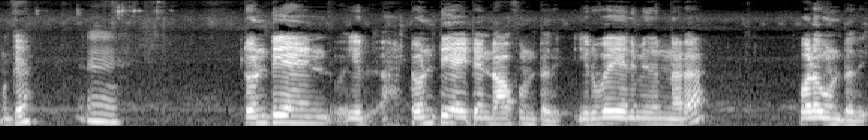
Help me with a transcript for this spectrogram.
okay? Twenty and twenty eight and half ఉంటుంది. ఇరవై ఎనిమిదిన్నర పొడవు ఉంటుంది.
